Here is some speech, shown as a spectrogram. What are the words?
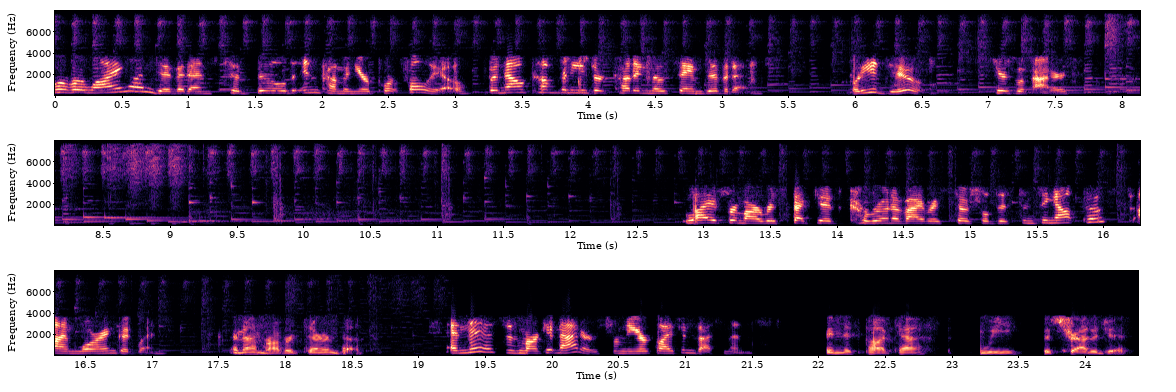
were relying on dividends to build income in your portfolio, but now companies are cutting those same dividends. What do you do? Here's what matters. Live from our respective coronavirus social distancing outposts, I'm Lauren Goodwin. And I'm Robert Sarenbeth. And this is Market Matters from New York Life Investments. In this podcast, we, the strategists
